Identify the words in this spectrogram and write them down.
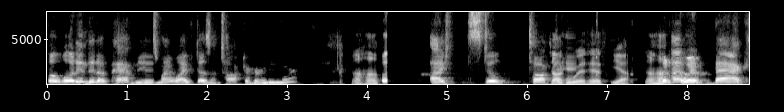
but what ended up happening is my wife doesn't talk to her anymore. Uh-huh. I still talk, Talk to him. with him. Yeah. Uh-huh. When I went back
